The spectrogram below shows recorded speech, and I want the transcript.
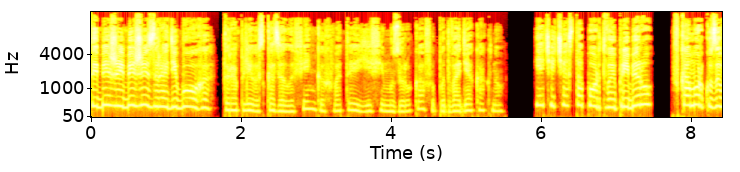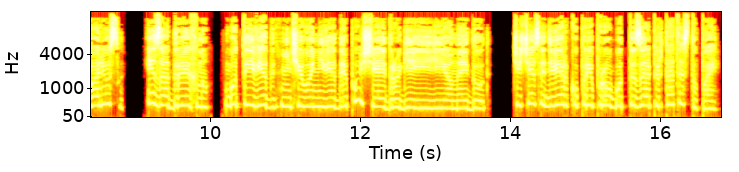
«Ты бежи, бежи, заради бога!» — торопливо сказала Фенька, хватая Ефиму за рукав и подводя к окну. «Я сейчас топор твой приберу, в коморку завалюсь и задрыхну, будто и ведать ничего не ведая, пущай другие ее найдут. Сейчас и дверку припру, будто заперта, а ты ступай.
